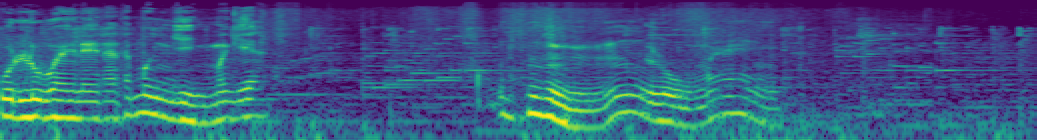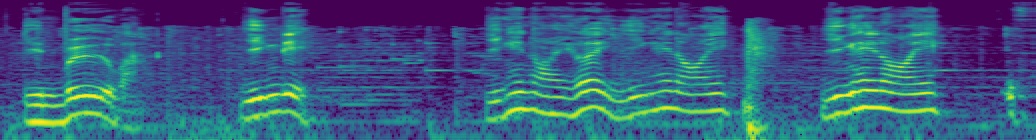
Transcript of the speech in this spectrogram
กูรวยเลยนะ ถ้ามึงยิงเมื่อกี้หือลุงแม่งยินบื้อว่ะ ยิงดิ ยิงให้หน่อย เฮ้ย ยิงให้หน่อย ยิงให้หน่อย โอ้โห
